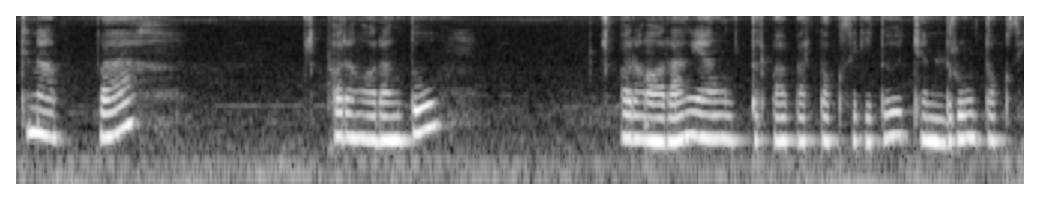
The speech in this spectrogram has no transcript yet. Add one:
Kenapa orang-orang tuh orang-orang yang terpapar toxic itu cenderung toxic?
